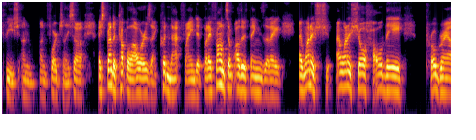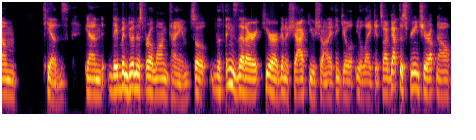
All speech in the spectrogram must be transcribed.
fiche un- unfortunately so i spent a couple hours i could not find it but i found some other things that i i want to sh- i want to show how they program kids. And they've been doing this for a long time. So the things that are here are going to shock you sean. I think you'll you'll like it. So i've got the screen share up now.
